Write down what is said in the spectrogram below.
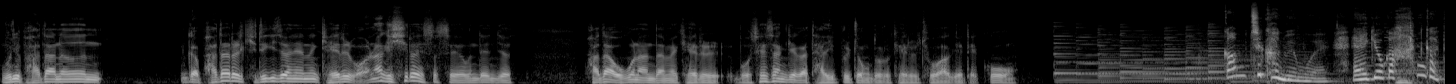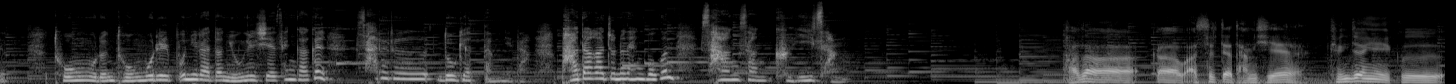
우리 바다는 그러니까 바다를 기르기 전에는 개를 워낙에 싫어했었어요. 근데 이제 바다 오고 난 다음에 개를 뭐 세상 개가 다 이쁠 정도로 개를 좋아하게 됐고 깜찍한 외모에 애교가 한가득. 동물은 동물일 뿐이라던 용일 씨의 생각을 사르르 녹였답니다. 바다가 주는 행복은 상상 그 이상. 바다가 왔을 때 당시에 굉장히 그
